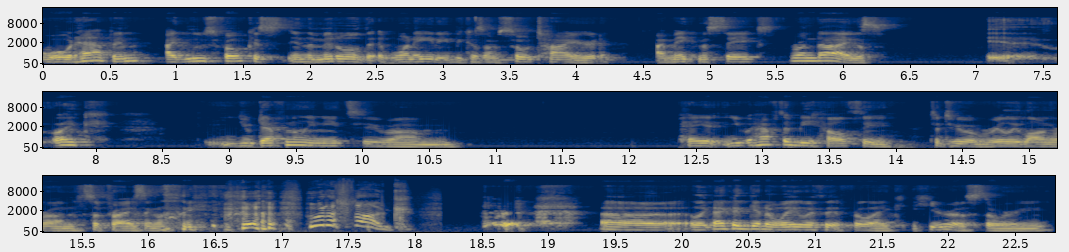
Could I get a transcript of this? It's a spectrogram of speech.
What would happen? I'd lose focus in the middle of the 180 because I'm so tired. I make mistakes. Run dies. It- like you definitely need to um, pay. You have to be healthy to do a really long run. Surprisingly. who the fuck? uh, like I could get away with it for like Hero Story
